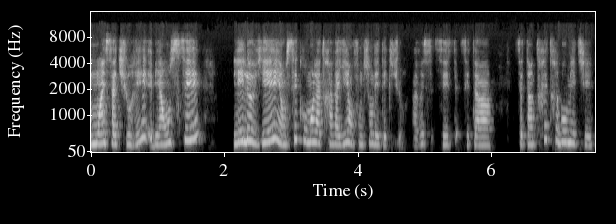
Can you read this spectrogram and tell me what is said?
moins saturée, eh bien on sait les leviers et on sait comment la travailler en fonction des textures. Ah c'est un, un très, très beau métier.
